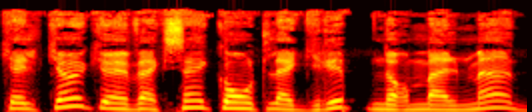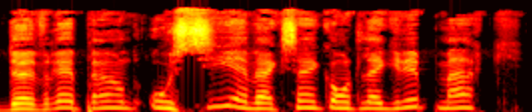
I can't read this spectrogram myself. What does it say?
quelqu'un qui a un vaccin contre la grippe, normalement, devrait prendre aussi un vaccin contre la grippe, Marc?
